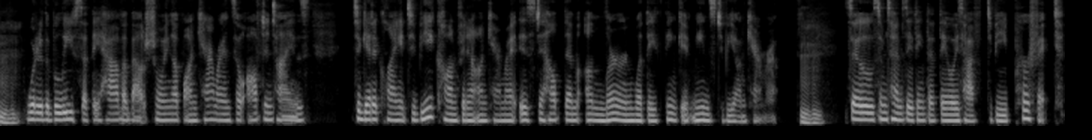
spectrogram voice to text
Mhm. What are the beliefs that they have about showing up on camera? And so oftentimes to get a client to be confident on camera is to help them unlearn what they think it means to be on camera. Mhm. So sometimes they think that they always have to be perfect.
